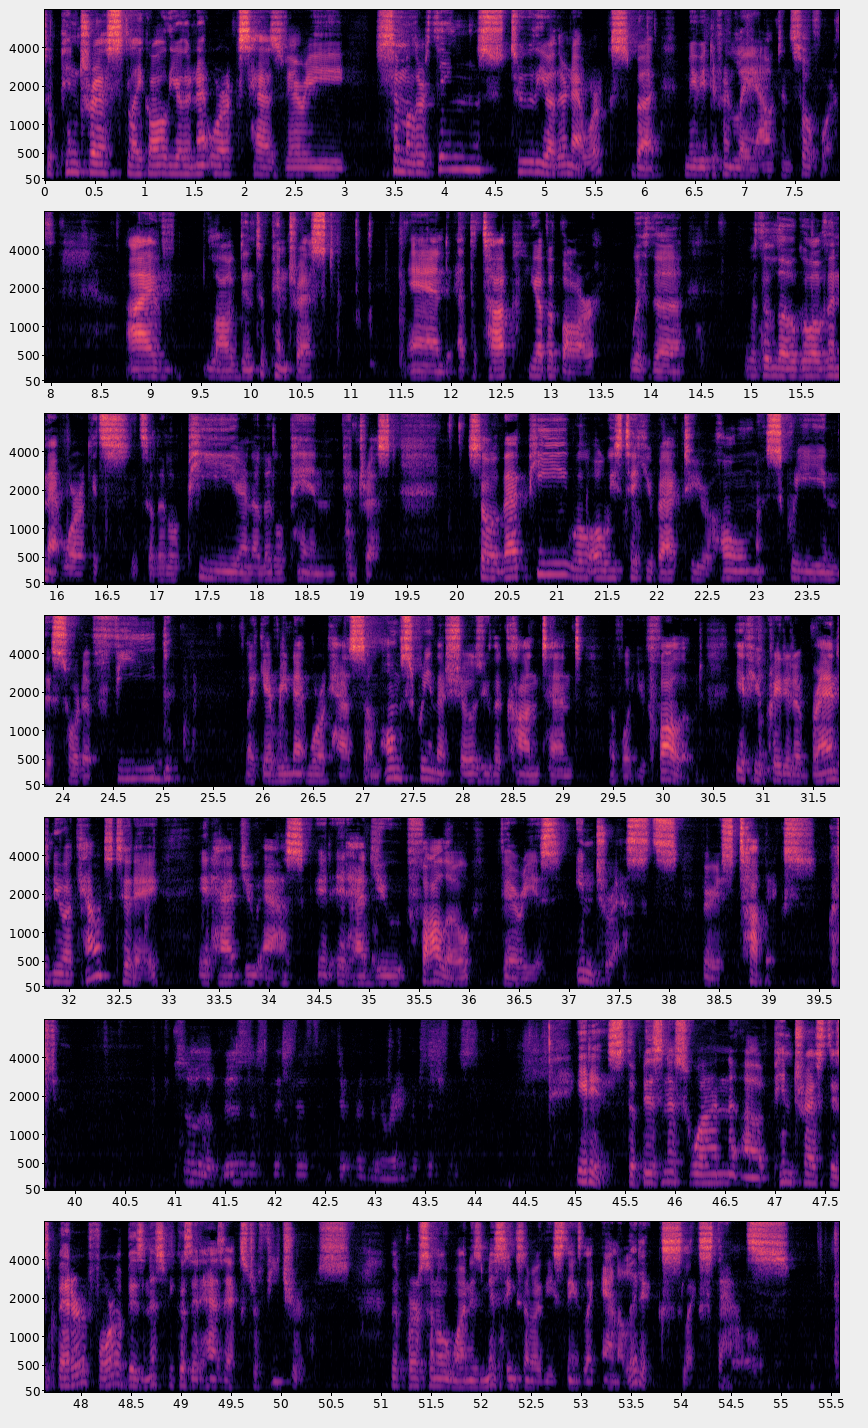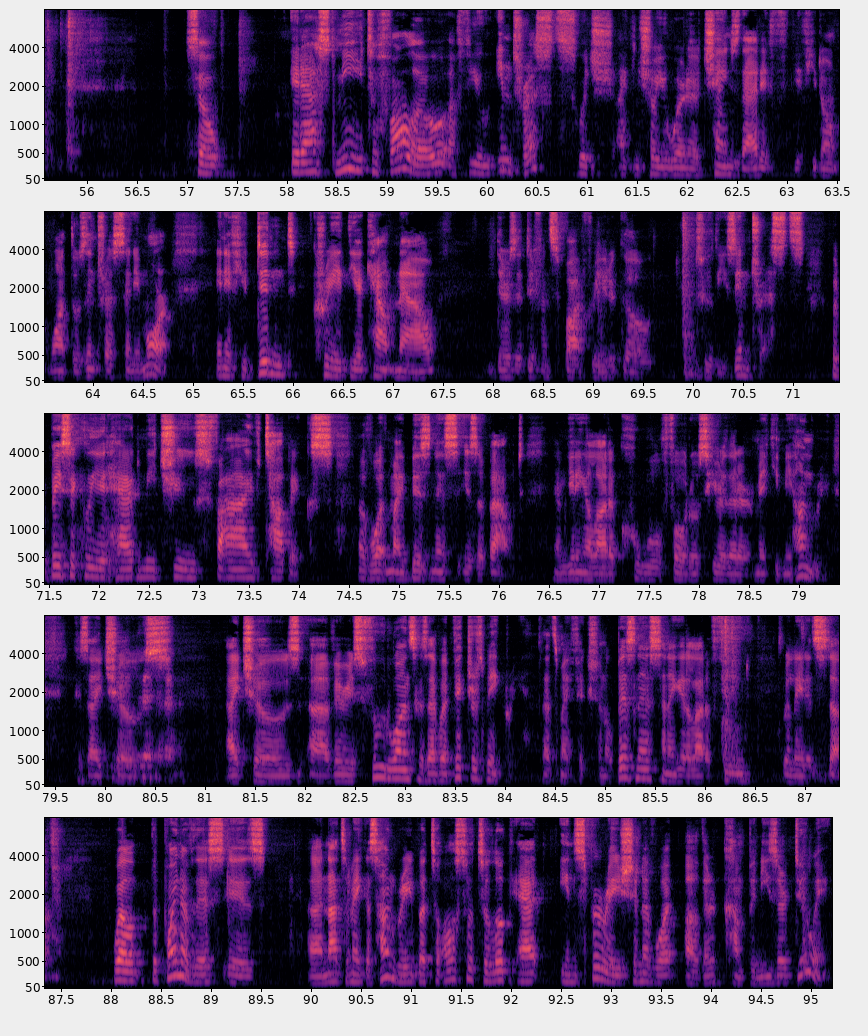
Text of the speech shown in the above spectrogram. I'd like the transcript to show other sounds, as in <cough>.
So Pinterest, like all the other networks, has very similar things to the other networks, but maybe different layout and so forth. I've logged into Pinterest, and at the top you have a bar with the with the logo of the network. It's it's a little P and a little pin, Pinterest. So that P will always take you back to your home screen, this sort of feed. Like every network has some home screen that shows you the content of what you followed. If you created a brand new account today, it had you ask, it, it had you follow various interests, various topics. Question? So the business Pinterest is different than the regular Pinterest? It is. The business one, uh, Pinterest is better for a business because it has extra features. The personal one is missing some of these things like analytics, like stats. So it asked me to follow a few interests, which I can show you where to change that if, if you don't want those interests anymore. And if you didn't create the account now, there's a different spot for you to go to these interests. But basically it had me choose five topics of what my business is about. I'm getting a lot of cool photos here that are making me hungry because I chose <laughs> I chose uh, various food ones because I've got Victor's Bakery. That's my fictional business and I get a lot of food related stuff. Well, the point of this is uh, not to make us hungry, but to also to look at inspiration of what other companies are doing.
